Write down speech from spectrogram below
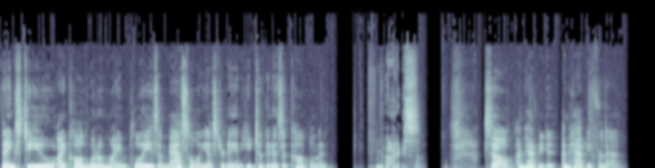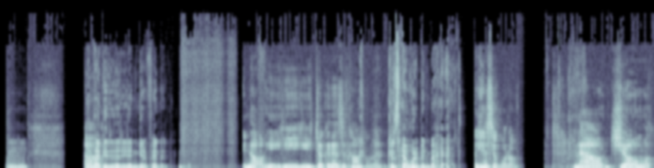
Thanks to you, I called one of my employees a masshole yesterday and he took it as a compliment. Nice. So I'm happy to I'm happy for that. Mm-hmm. I'm Uh, happy that he didn't get offended No, he, he he took it as a compliment. because that would have been bad. yes, it would have. Now, Joe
